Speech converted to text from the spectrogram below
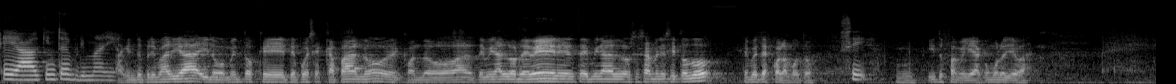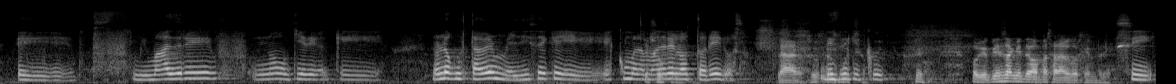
eh, a quinto de primaria. A quinto de primaria y los momentos que te puedes escapar, ¿no? Eh, Cuando ah, terminan los deberes, terminan los exámenes y todo, te metes con la moto. Sí. Mm. ¿Y tu familia, cómo lo lleva? Eh, mi madre no quiere que... No le gusta verme, dice que es como la Que madre sufre. de los toreros. Claro, sufres Dice que... mucho. cu- Porque piensan que te va a pasar algo siempre. Sí,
